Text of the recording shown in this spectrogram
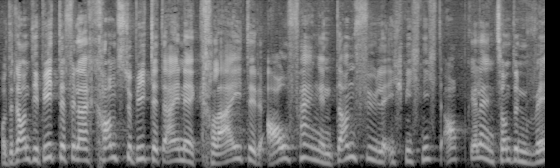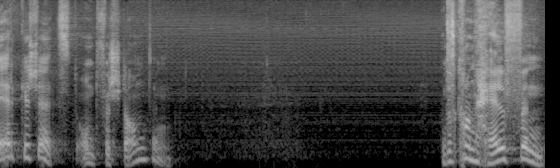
Oder dann die Bitte, vielleicht kannst du bitte deine Kleider aufhängen, dann fühle ich mich nicht abgelehnt, sondern wertgeschätzt und verstanden. Und das kann helfen,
